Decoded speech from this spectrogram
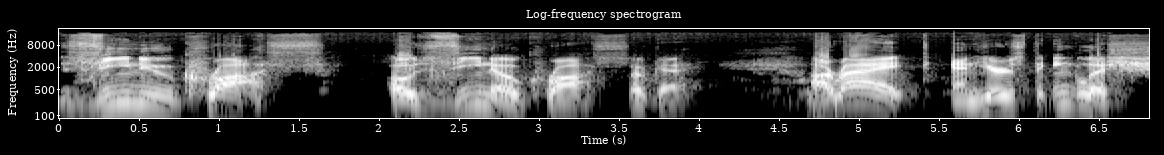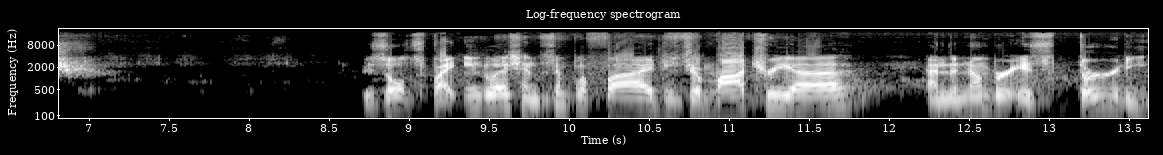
Xenu cross. Oh, Xeno cross. Okay. All right. And here's the English. Results by English and simplified gematria. And the number is 30.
